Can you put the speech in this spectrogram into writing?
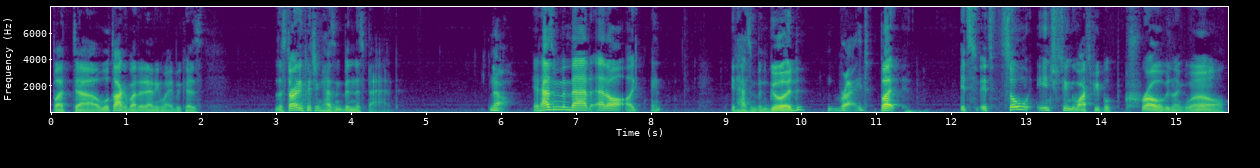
but uh, we'll talk about it anyway because the starting pitching hasn't been this bad. No. It hasn't been bad at all. Like it, it hasn't been good. Right. But it's it's so interesting to watch people crow, being like, "Well,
